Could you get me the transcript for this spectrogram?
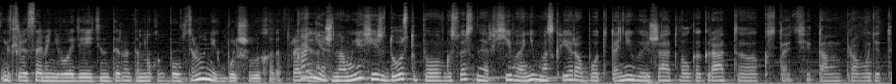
если вы сами не владеете интернетом, ну, как бы все равно у них больше выходов, правильно? Конечно, у них есть доступ в государственные архивы, они в Москве работают, они выезжают в Волгоград, э, кстати, там проводят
